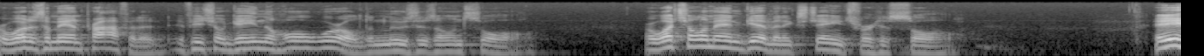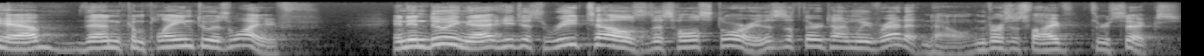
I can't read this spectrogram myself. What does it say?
For what is a man profited if he shall gain the whole world and lose his own soul? Or what shall a man give in exchange for his soul? Ahab then complained to his wife. And in doing that, he just retells this whole story. This is the third time we've read it now, in verses 5 through 6.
